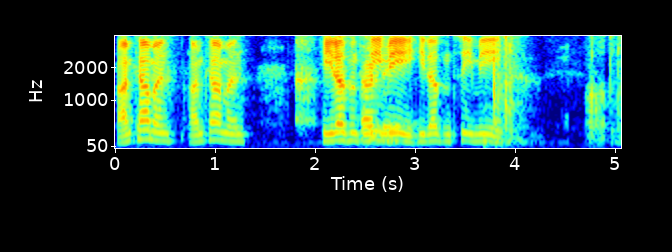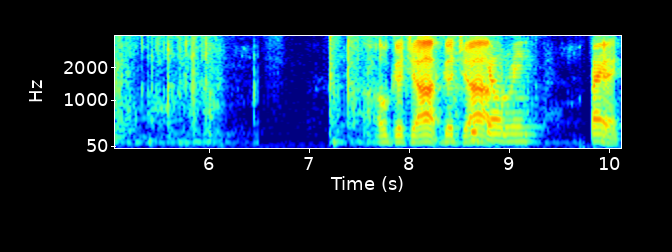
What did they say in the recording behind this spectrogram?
I'm coming. I'm coming. He doesn't Oh, see me. He doesn't see me. Oh, good job. Good job. He killed me. But Okay.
